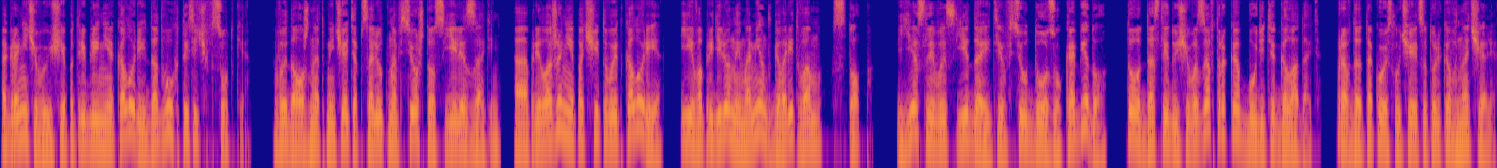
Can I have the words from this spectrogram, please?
ограничивающее потребление калорий до 2000 в сутки. Вы должны отмечать абсолютно все, что съели за день, а приложение подсчитывает калории и в определенный момент говорит вам «стоп». Если вы съедаете всю дозу к обеду, то до следующего завтрака будете голодать. Правда, такое случается только в начале.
